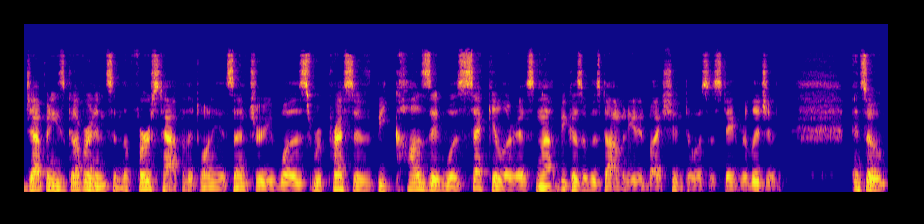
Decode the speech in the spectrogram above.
Japanese governance in the first half of the 20th century was repressive because it was secularist, not because it was dominated by Shinto as a state religion. And so,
